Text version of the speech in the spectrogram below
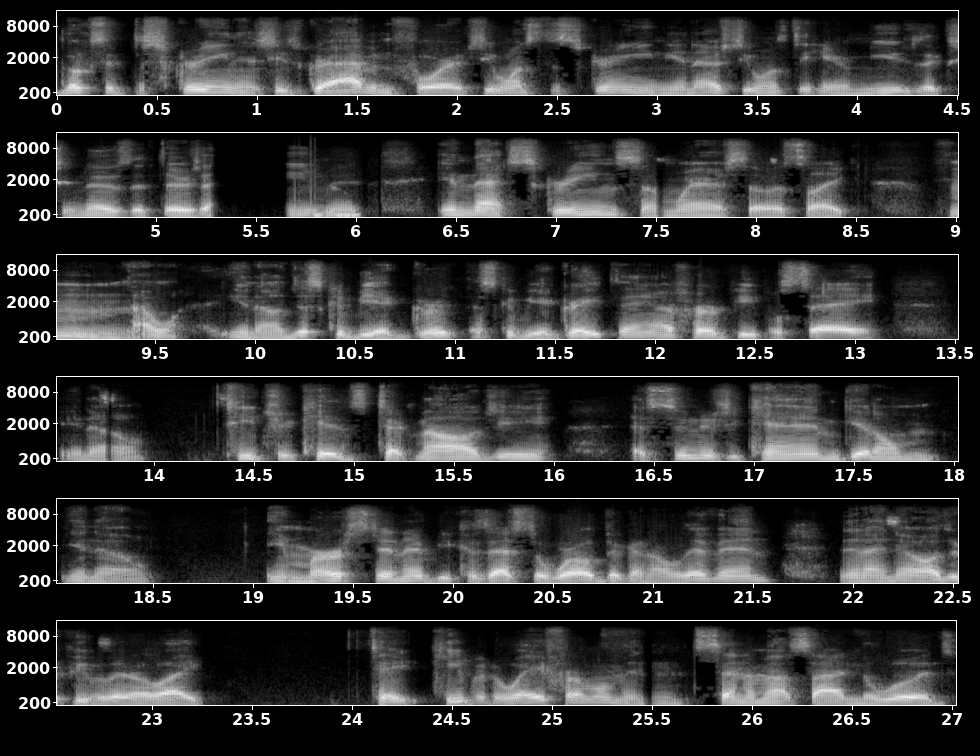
looks at the screen and she's grabbing for it. She wants the screen, you know, she wants to hear music. She knows that there's in that screen somewhere. So it's like, hmm, I want, you know, this could be a great, this could be a great thing. I've heard people say, you know, teach your kids technology as soon as you can, get them, you know, immersed in it because that's the world they're going to live in. Then I know other people that are like, take keep it away from them and send them outside in the woods.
